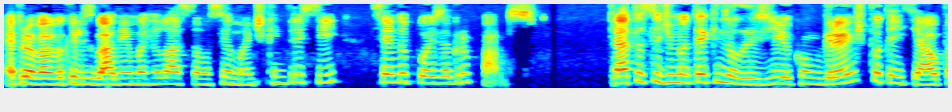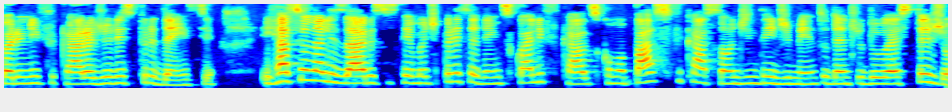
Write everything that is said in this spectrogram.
É provável que eles guardem uma relação semântica entre si, sendo, pois, agrupados. Trata-se de uma tecnologia com grande potencial para unificar a jurisprudência e racionalizar o sistema de precedentes qualificados como pacificação de entendimento dentro do STJ.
